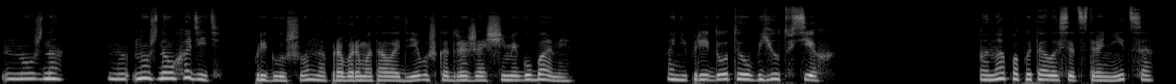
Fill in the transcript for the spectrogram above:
«Нужно... Ну, нужно уходить», — приглушенно пробормотала девушка дрожащими губами. Они придут и убьют всех. Она попыталась отстраниться,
